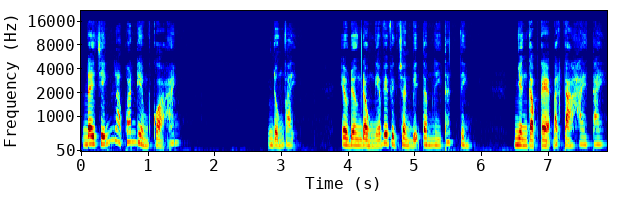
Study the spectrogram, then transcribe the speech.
Đây chính là quan điểm của anh. Đúng vậy, yêu đương đồng nghĩa với việc chuẩn bị tâm lý thất tình. Nhưng gặp kẻ bắt cá hai tay,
